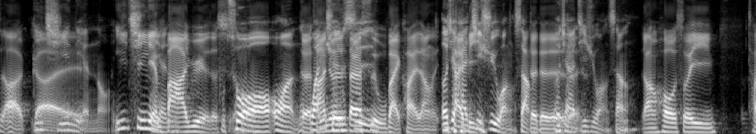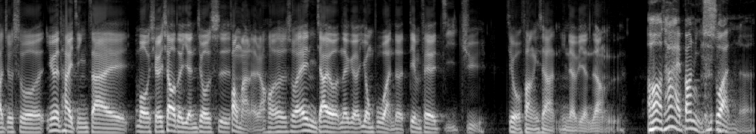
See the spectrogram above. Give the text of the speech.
大概一七年哦，一七年八月的时候，不错哦，哇，那对，完全是四五百块这样，而且还继续往上，对对对对对而且还继续往上。然后所以他就说，因为他已经在某学校的研究室放满了，然后他就说：“哎、你家有那个用不完的电费的集聚，借我放一下你那边这样子。哦，他还帮你算了，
